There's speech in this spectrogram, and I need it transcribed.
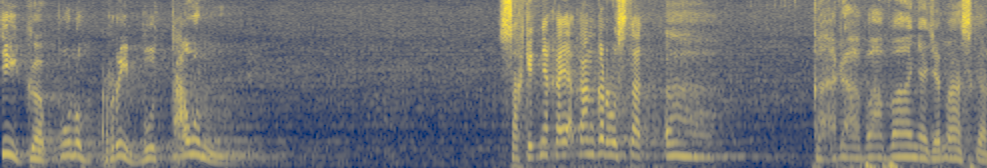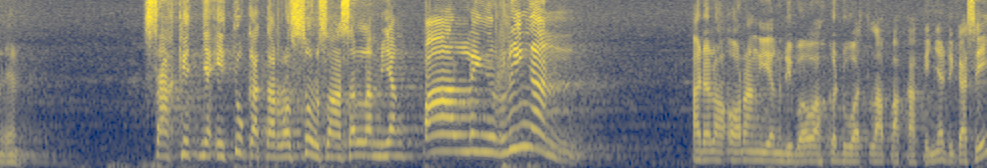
30 ribu tahun. Sakitnya kayak kanker Ustadz. Ah, Gak ada apa-apanya jemaah sekalian. Sakitnya itu kata Rasul SAW yang paling ringan adalah orang yang di bawah kedua telapak kakinya dikasih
